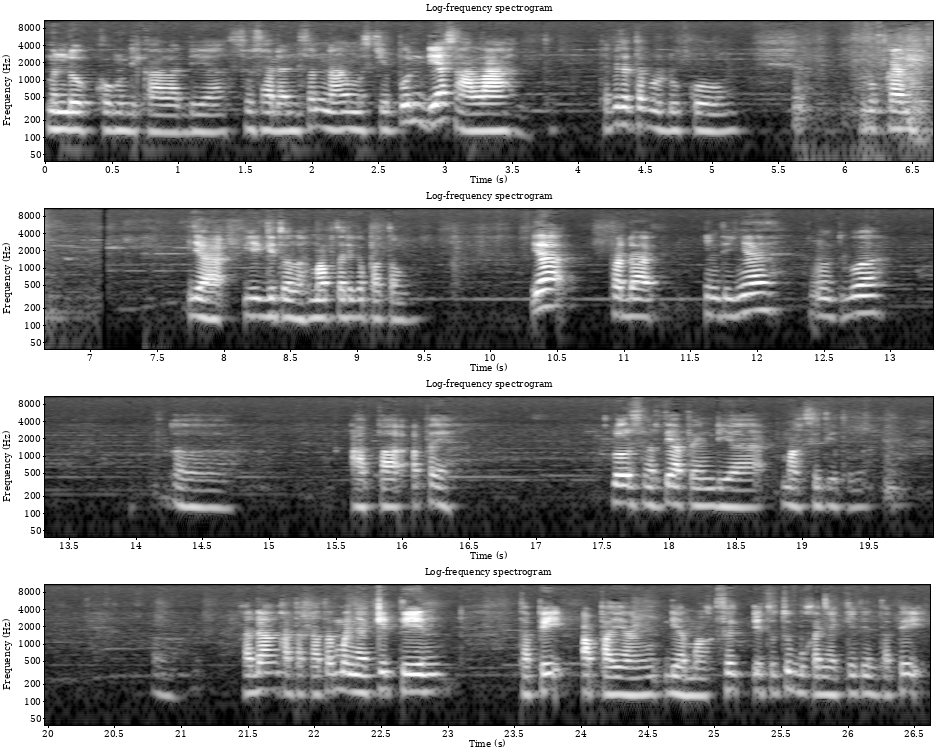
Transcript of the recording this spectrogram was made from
mendukung dikala dia susah dan senang meskipun dia salah gitu. tapi tetap lu dukung bukan ya, ya gitulah maaf tadi kepotong ya pada intinya menurut gua eh, apa apa ya lo harus ngerti apa yang dia maksud itu Eh, kadang kata-kata menyakitin tapi apa yang dia maksud itu tuh bukan nyakitin tapi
